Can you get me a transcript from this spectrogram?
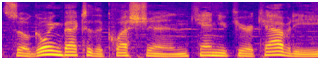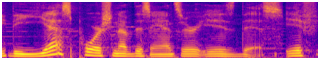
So, going back to the question, can you cure a cavity? The yes portion of this answer is this. If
